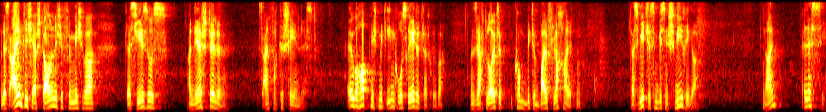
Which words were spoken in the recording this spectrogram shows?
Und das eigentlich Erstaunliche für mich war, dass Jesus an der Stelle es einfach geschehen lässt. Er überhaupt nicht mit ihnen groß redet darüber und sagt, Leute, komm bitte Ball flach halten. Das wird jetzt ein bisschen schwieriger. Nein, er lässt sie.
